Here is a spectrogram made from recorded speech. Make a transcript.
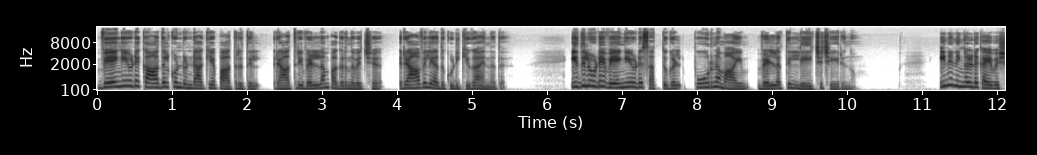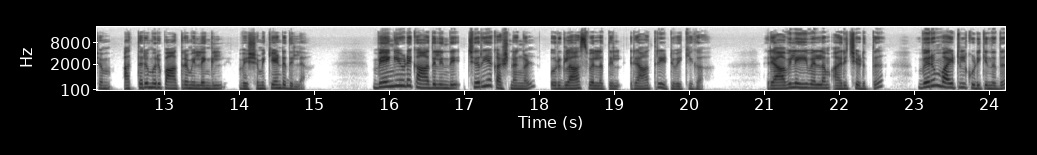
വേങ്ങയുടെ കാതൽ കൊണ്ടുണ്ടാക്കിയ പാത്രത്തിൽ രാത്രി വെള്ളം പകർന്നുവെച്ച് രാവിലെ അത് കുടിക്കുക എന്നത്. ഇതിലൂടെ വേങ്ങയുടെ സത്തുകൾ പൂർണമായും വെള്ളത്തിൽ ലയിച്ചു ചേരുന്നു. ഇനി നിങ്ങളുടെ കൈവശം അത്തരമൊരു പാത്രമില്ലെങ്കിൽ വിഷമിക്കേണ്ടതില്ല. വേങ്ങയുടെ കാതലിന്റെ ചെറിയ കഷ്ണങ്ങൾ ഒരു ഗ്ലാസ് വെള്ളത്തിൽ രാത്രി ഇട്ടുവെക്കുക രാവിലെ ഈ വെള്ളം അരിച്ചെടുത്ത് വെറും വയറ്റിൽ കുടിക്കുന്നത്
